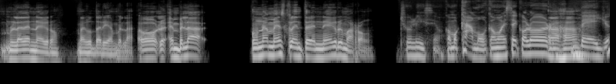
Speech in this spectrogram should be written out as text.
Leather negro, me gustaría, en verdad. O, en verdad, una mezcla entre negro y marrón. Chulísimo, como camel, como ese color Ajá. bello.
